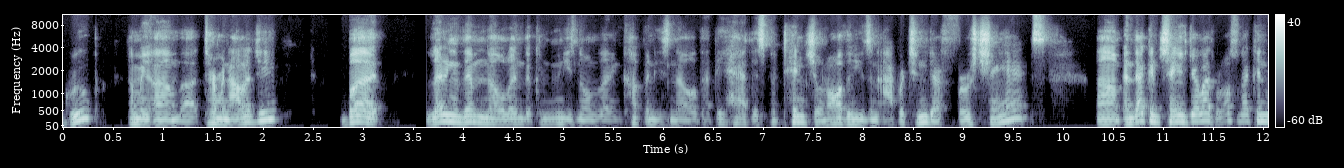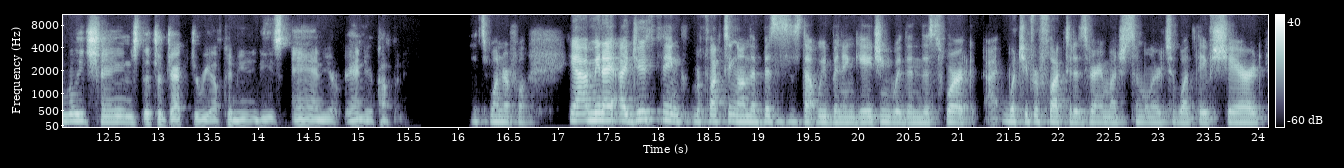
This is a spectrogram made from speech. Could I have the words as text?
group, I mean, um, uh, terminology, but letting them know, letting the communities know, letting companies know that they have this potential and all they need is an opportunity, their first chance. Um, and that can change their life, but also that can really change the trajectory of communities and your and your company. It's wonderful. Yeah, I mean, I, I, do think reflecting on the businesses that we've been engaging with in this work, what you've reflected is very much similar to what they've shared.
